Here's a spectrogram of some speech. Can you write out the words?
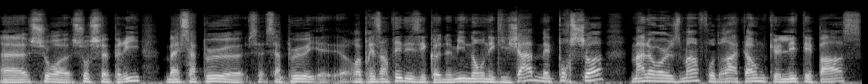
euh, sur euh, sur ce prix, ben ça peut ça, ça, peut représenter des économies non négligeables. Mais pour ça, malheureusement, faudra attendre que l'été passe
